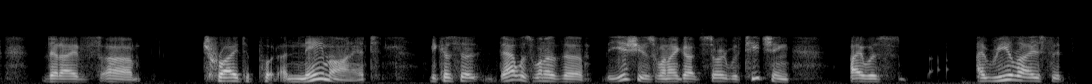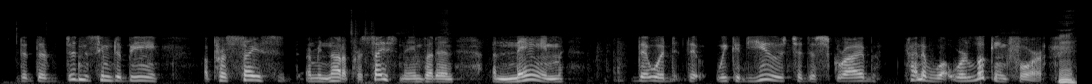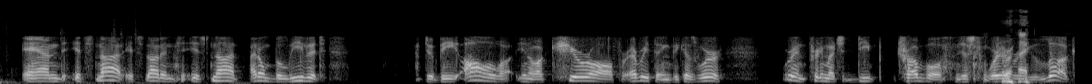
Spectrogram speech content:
that I've uh, tried to put a name on it because the, that was one of the the issues when I got started with teaching. I was I realized that that there didn't seem to be a precise I mean not a precise name but a, a name that would that we could use to describe kind of what we're looking for. Mm. And it's not it's not it's not I don't believe it to be oh you know a cure all for everything because we're we're in pretty much deep trouble just wherever right. you look.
